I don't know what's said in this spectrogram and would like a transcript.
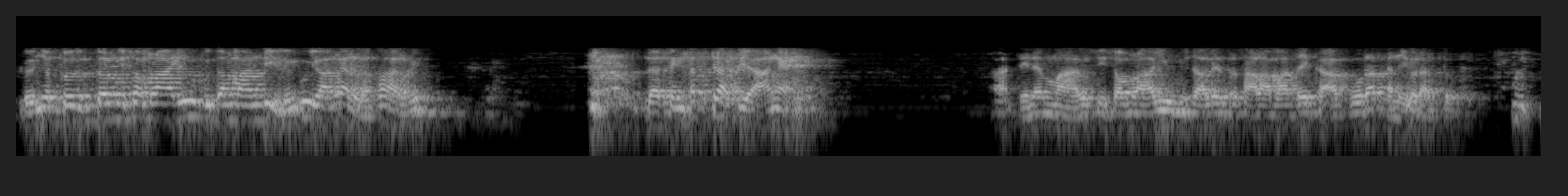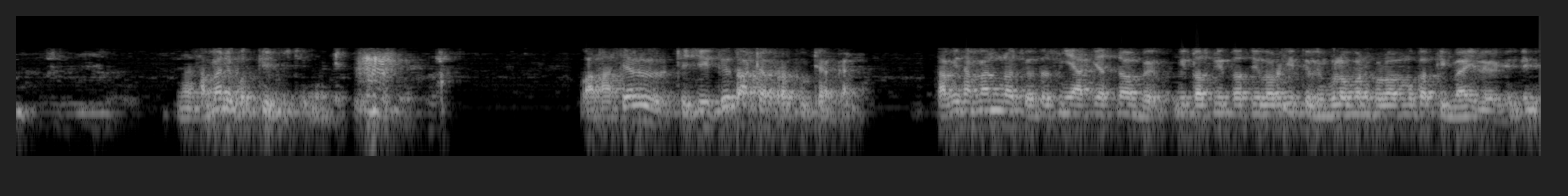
Lho nyebul dong iso mlayu butuh mandi, lha ya angel lah, paham? Lah sing cerdas ya angel. Artinya mau iso mlayu misalnya terus alamatnya gak akurat kan ya tuh. Nah, sama nih mesti. Walhasil di situ tuh ada perbudakan. Tapi sampean nojo terus nyiap-nyiap mitos-mitos di luar itu, kalau mau kalau mau dimai loh ini.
